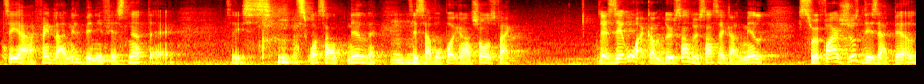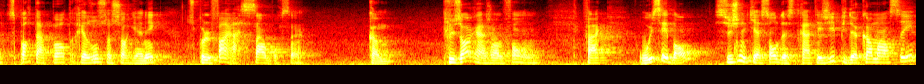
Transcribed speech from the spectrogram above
tu sais, à la fin de l'année, le bénéfice net, euh, tu sais, 60 000, tu sais, ça vaut pas grand-chose. Fait que, de 0 à comme 200, 250 000, si tu veux faire juste des appels, tu portes à porte, réseaux sociaux organiques, tu peux le faire à 100% Comme plusieurs agents le font. Fait oui, c'est bon. C'est juste une question de stratégie. Puis de commencer,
